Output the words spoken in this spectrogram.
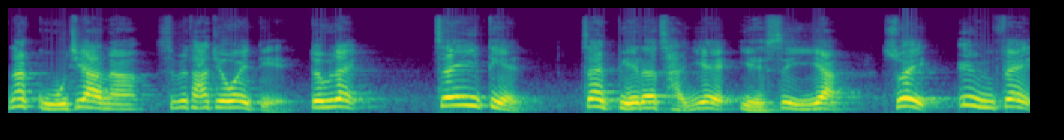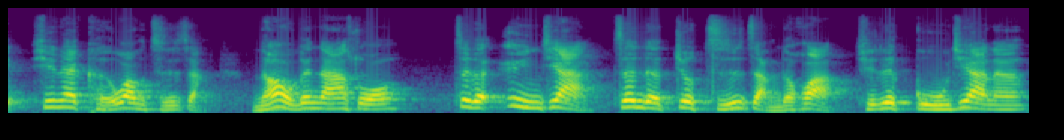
那股价呢，是不是它就会跌？对不对？这一点在别的产业也是一样，所以运费现在渴望止涨。然后我跟大家说，这个运价真的就止涨的话，其实股价呢，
